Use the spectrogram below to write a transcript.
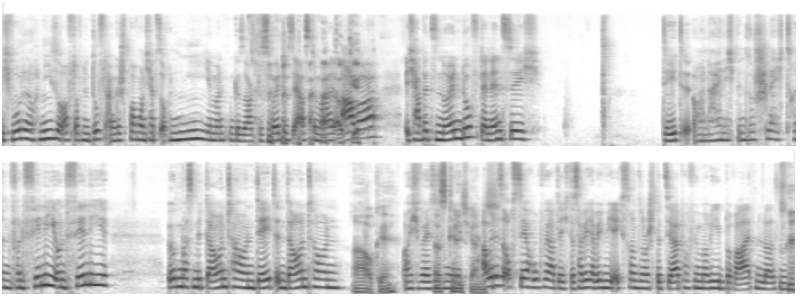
Ich wurde noch nie so oft auf einen Duft angesprochen und ich habe es auch nie jemandem gesagt. Das ist heute das erste Mal. Okay. Aber ich habe jetzt einen neuen Duft, der nennt sich Date. Oh nein, ich bin so schlecht drin. Von Philly und Philly. Irgendwas mit Downtown, Date in Downtown. Ah, okay. Oh, ich weiß Das es nicht. ich gar nicht. Aber das ist auch sehr hochwertig. Das habe ich, hab ich mich extra in so einer Spezialparfümerie beraten lassen.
